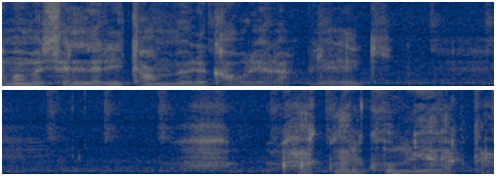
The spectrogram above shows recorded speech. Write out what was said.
Ama meseleleri tam böyle kavrayarak bilerek hakları kollayaraktan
